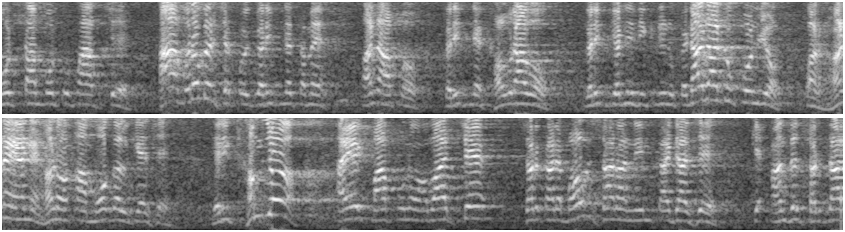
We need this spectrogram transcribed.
મોટા મોટું પાપ છે. હા, બરોબર છે. કોઈ ગરીબને તમે અન્ન આપો, ગરીબને ખવડાવો. ગરીબ ઘરની દીકરીનું કદાદાનું લ્યો પણ હણે એને હણો આ મોગલ કે છે. જરીક સમજો આ એક બાપુનો અવાજ છે. સરકારે બહુ સારા નિયમ કાઢ્યા છે કે અંધશ્રદ્ધા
